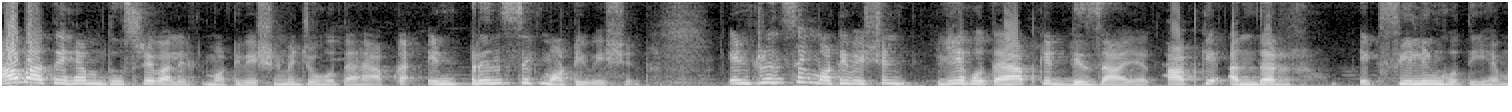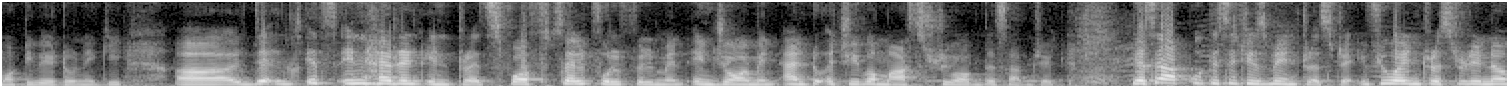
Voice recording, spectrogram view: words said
अब आते हैं हम दूसरे वाले मोटिवेशन में जो होता है आपका इंट्रेंसिक मोटिवेशन इंट्रेंसिक मोटिवेशन ये होता है आपके डिज़ायर आपके अंदर एक फीलिंग होती है मोटिवेट होने की। It's inherent interest for self fulfilment enjoyment and to achieve a mastery of the subject जैसे आपको किसी चीज़ में इंटरेस्ट है if you are interested in a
